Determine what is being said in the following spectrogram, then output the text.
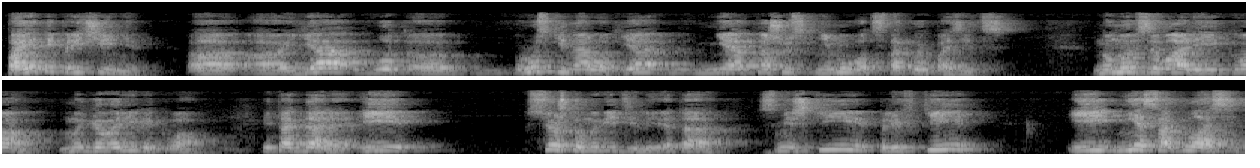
По этой причине а, а, я вот а, русский народ, я не отношусь к нему вот с такой позиции. Но мы взывали и к вам, мы говорили к вам и так далее. И все, что мы видели, это смешки, плевки, и несогласие.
